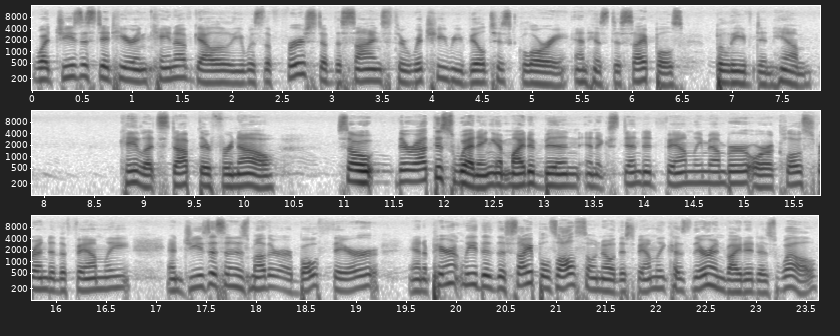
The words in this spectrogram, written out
What Jesus did here in Cana of Galilee was the first of the signs through which he revealed his glory, and his disciples believed in him. Okay, let's stop there for now. So they're at this wedding. It might have been an extended family member or a close friend of the family. And Jesus and his mother are both there. And apparently the disciples also know this family because they're invited as well.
